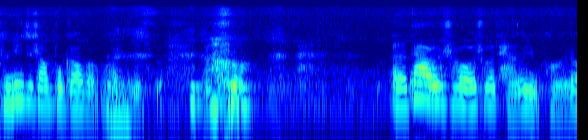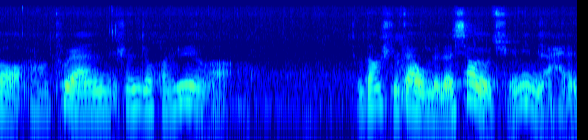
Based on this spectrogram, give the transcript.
平均智商不高吧，不好意思，然后。呃，大二的时候说谈个女朋友，然后突然女生就怀孕了，就当时在我们的校友群里面还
